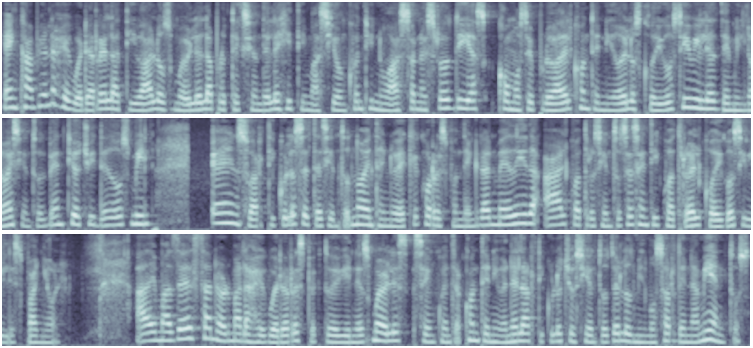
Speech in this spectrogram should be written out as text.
En cambio, en la jeguera relativa a los muebles, la protección de legitimación continúa hasta nuestros días, como se prueba del contenido de los códigos civiles de 1928 y de 2000, en su artículo 799 que corresponde en gran medida al 464 del Código Civil Español. Además de esta norma, la jeguera respecto de bienes muebles se encuentra contenido en el artículo 800 de los mismos ordenamientos,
